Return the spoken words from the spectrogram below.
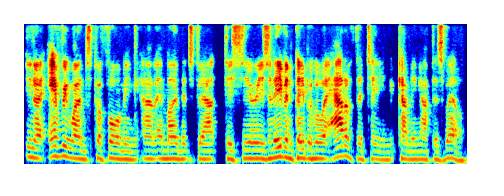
you know everyone's performing um, at moments throughout this series, and even people who are out of the team coming up as well.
